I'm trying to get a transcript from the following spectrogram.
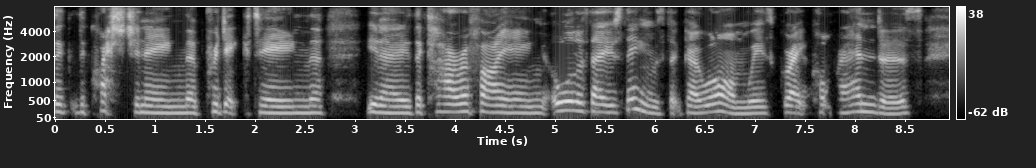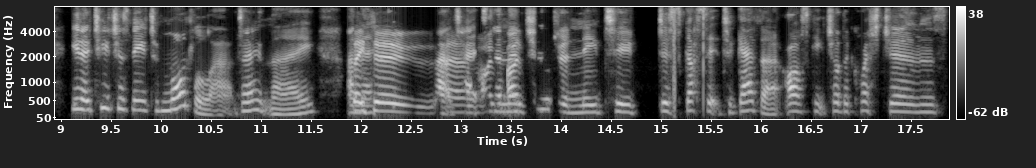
the the questioning the predicting the you know the clarifying all of those things that go on with great comprehenders. You know teachers need to model that don't they? And they do. um, and then children need to discuss it together ask each other questions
